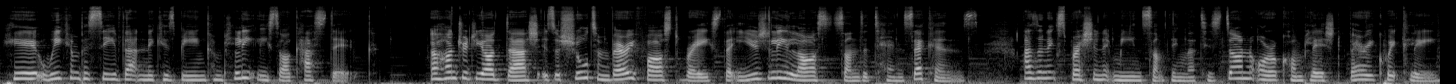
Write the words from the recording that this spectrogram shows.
Here, we can perceive that Nick is being completely sarcastic. A 100 yard dash is a short and very fast race that usually lasts under 10 seconds. As an expression, it means something that is done or accomplished very quickly.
